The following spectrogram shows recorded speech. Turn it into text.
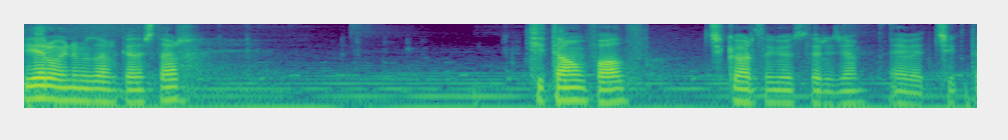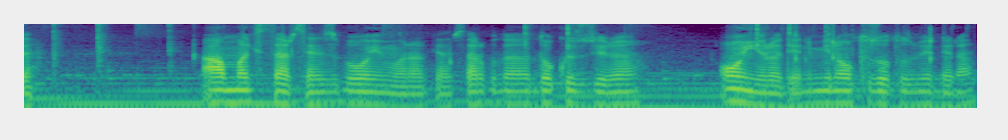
Diğer oyunumuz arkadaşlar Titanfall çıkarsa göstereceğim. Evet çıktı. Almak isterseniz bu oyun var arkadaşlar. Bu da 9 lira 10 euro diyelim. Yine 30-31 lira.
